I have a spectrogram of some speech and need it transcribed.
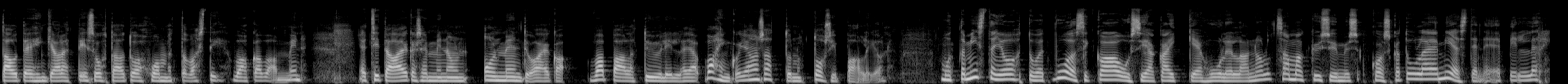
tauteihinkin alettiin suhtautua huomattavasti vakavammin. Et sitä aikaisemmin on, on menty aika vapaalla tyylillä ja vahinkoja on sattunut tosi paljon. Mutta mistä johtuu, että vuosikausia kaikkien huulilla on ollut sama kysymys, koska tulee miesten e-pilleri?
